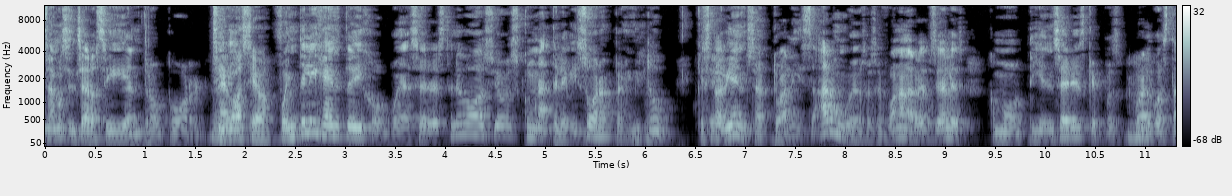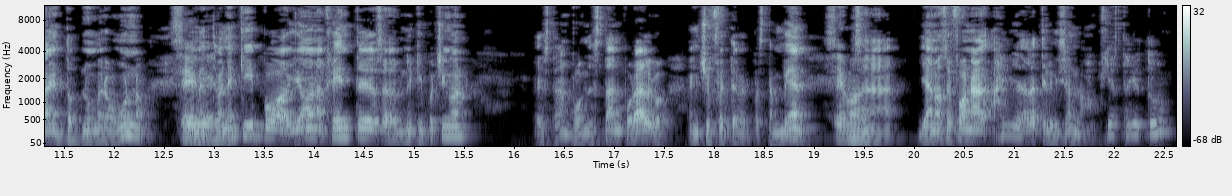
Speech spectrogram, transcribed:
seamos sinceros, sí entró por negocio. Fue inteligente, dijo, voy a hacer este negocio, es como una televisora, pero en YouTube, que está bien, se actualizaron, güey, o sea, se fueron a las redes sociales, como TN Series, que pues por algo está en el top número uno. se metió en equipo, avión, a gente, o sea, un equipo chingón. Están por donde están, por algo. En Chufe TV, pues también. o sea, ya no se fueron a, ay, a la televisión, no, pues ya está YouTube.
